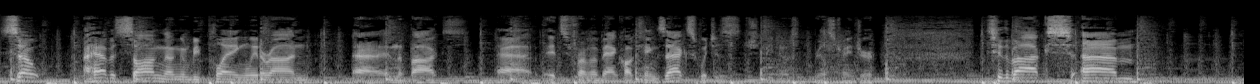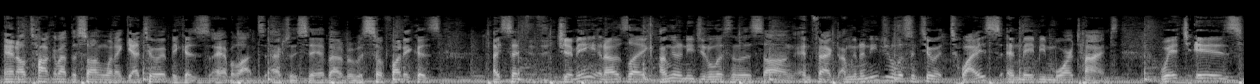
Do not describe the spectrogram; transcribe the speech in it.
So, I have a song that I'm going to be playing later on uh, in the box. Uh, it's from a band called King's X, which is should be no real stranger to the box. Um, and I'll talk about the song when I get to it because I have a lot to actually say about it. But it was so funny because I sent it to Jimmy and I was like, I'm going to need you to listen to this song. In fact, I'm going to need you to listen to it twice and maybe more times, which is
